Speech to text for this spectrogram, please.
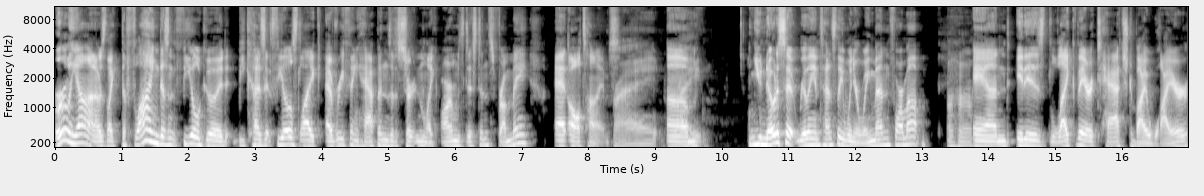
early on I was like the flying doesn't feel good because it feels like everything happens at a certain like arm's distance from me at all times. right Um, right. You notice it really intensely when your wingmen form up, Mhm. and it is like they're attached by wire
